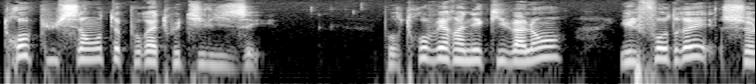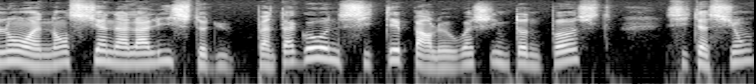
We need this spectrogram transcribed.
trop puissante pour être utilisée. Pour trouver un équivalent, il faudrait, selon un ancien analyste du Pentagone cité par le Washington Post, citation,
